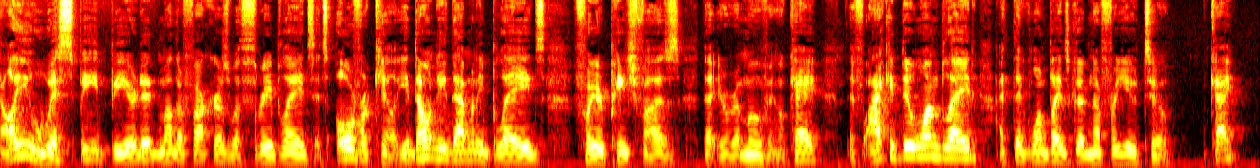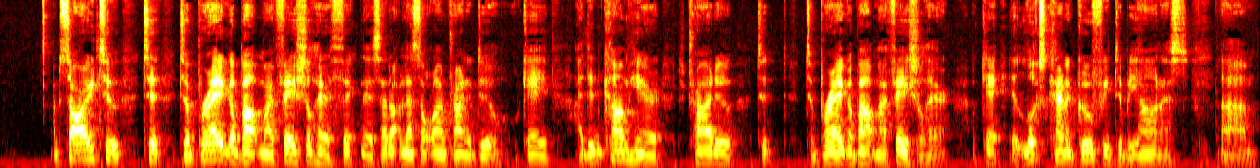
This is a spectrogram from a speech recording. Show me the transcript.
All you wispy, bearded motherfuckers with three blades, it's overkill. You don't need that many blades for your peach fuzz that you're removing, okay? If I could do one blade, I think one blade's good enough for you too, okay? I'm sorry to to to brag about my facial hair thickness. I don't. That's not what I'm trying to do. Okay, I didn't come here to try to to to brag about my facial hair. Okay, it looks kind of goofy to be honest. Um,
